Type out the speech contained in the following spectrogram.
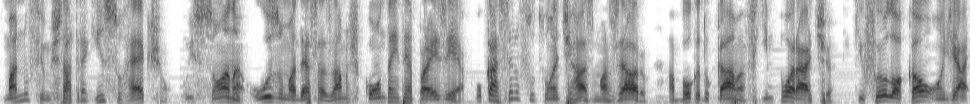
Mas no filme Star Trek Insurrection, o Sona usa uma dessas armas contra a Enterprise E. O cassino flutuante Rasmazaro, a boca do Karma, fica em Poratia, que foi o local onde a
